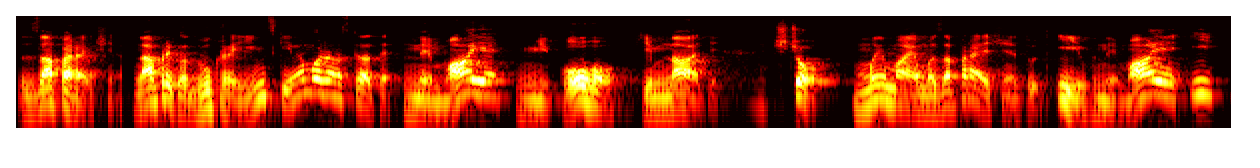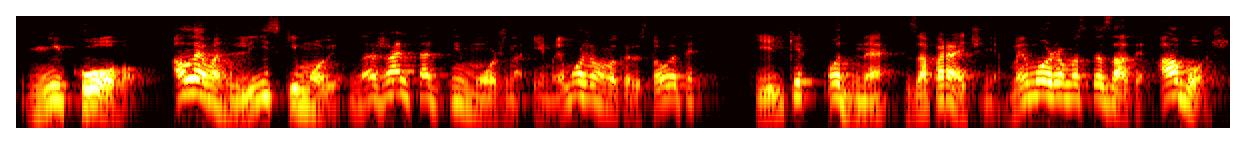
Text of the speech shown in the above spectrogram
заперечення. Наприклад, в українській ми можемо сказати немає нікого в кімнаті. Що ми маємо заперечення тут і в немає, і нікого. Але в англійській мові, на жаль, так не можна, і ми можемо використовувати тільки одне заперечення. Ми можемо сказати або ж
